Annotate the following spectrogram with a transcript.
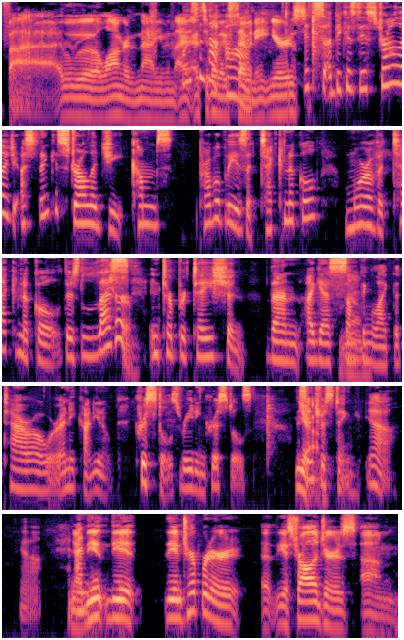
five longer than that even. I, I'd say like seven, eight years. it's uh, because the astrology. I think astrology comes probably as a technical, more of a technical. There's less Sure. interpretation than I guess Yeah. something like the tarot or any kind, you know, crystals, reading crystals. It's Yeah. interesting. Yeah, yeah. Yeah, And- the the the interpreter, uh, the astrologer's um,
